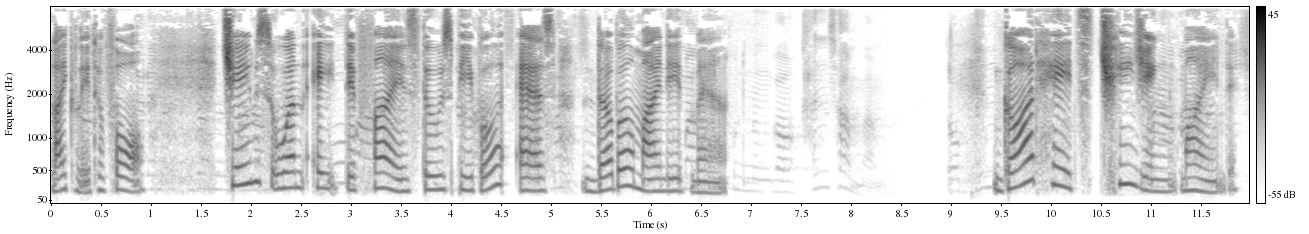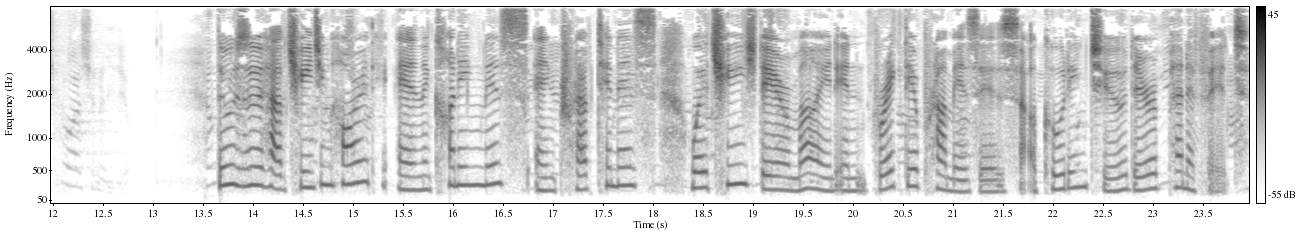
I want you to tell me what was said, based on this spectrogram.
likely to fall. James 1:8 defines those people as double-minded men. God hates changing mind. Those who have changing heart and cunningness and craftiness will change their mind and break their promises according to their benefit.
